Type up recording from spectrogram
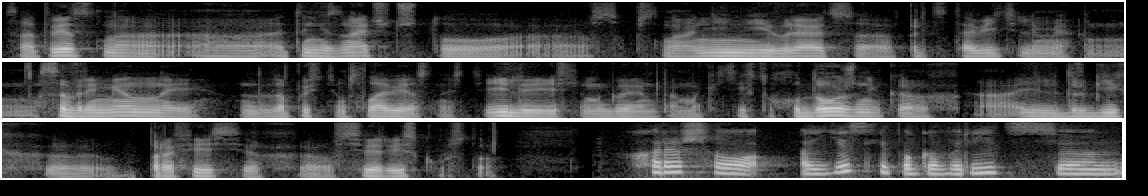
соответственно, это не значит, что, собственно, они не являются представителями современной, допустим, словесности. Или если мы говорим там, о каких-то художниках а, или других э, профессиях э, в сфере искусства. Хорошо. А если поговорить э,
